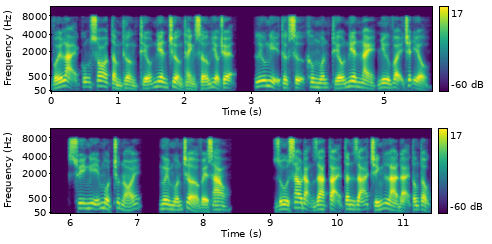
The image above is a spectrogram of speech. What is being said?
với lại cũng so tầm thường thiếu niên trưởng thành sớm hiểu chuyện, Lưu Nghị thực sự không muốn thiếu niên này như vậy chết yểu, suy nghĩ một chút nói, ngươi muốn trở về sao? Dù sao đặng gia tại tân giã chính là đại tông tộc,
